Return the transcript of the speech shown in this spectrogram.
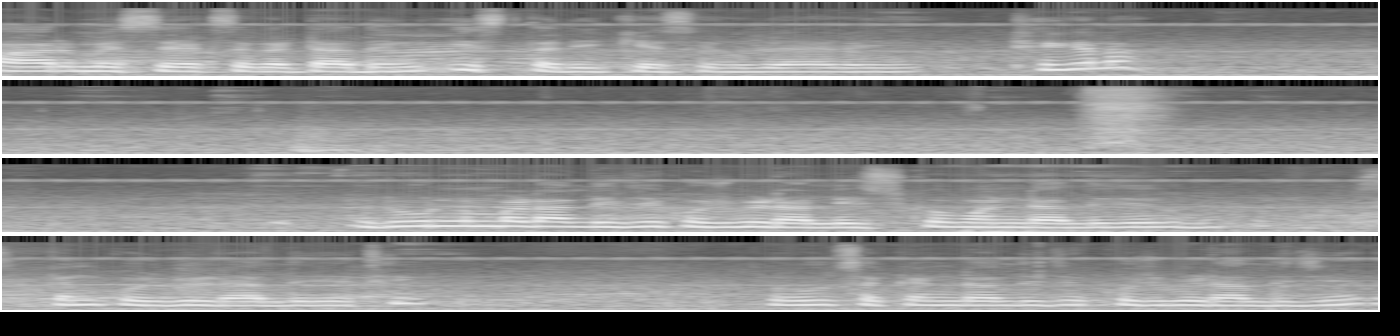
आर में से एक्स घटा देंगे, इस तरीके से हो जाएगा ये। ठीक है ना? रूल नंबर डाल दीजिए, कुछ भी डाल दीजिए, इसको वन डाल दीजिए सेकंड कुछ भी डाल दीजिए, ठीक? रूल सेकंड डाल दीजिए, कुछ भी डाल दीजिए।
